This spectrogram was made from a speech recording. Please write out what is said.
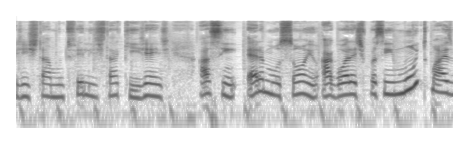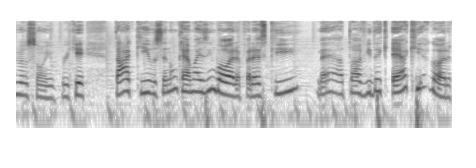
a gente tá muito feliz de estar aqui, gente. Assim, era meu sonho, agora é tipo assim, muito mais meu sonho, porque tá aqui, você não quer mais ir embora. Parece que, né, a tua vida é aqui agora.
